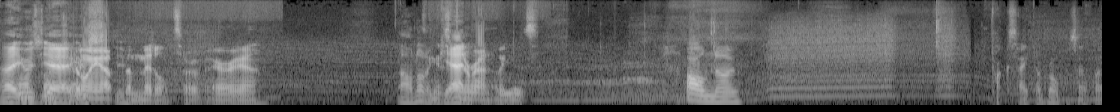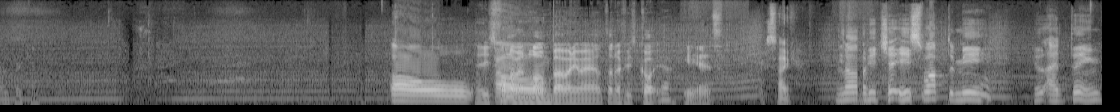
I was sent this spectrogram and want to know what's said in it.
Hey, he Oh, was, yeah. he going was- up the middle sort of area. Oh, not I think it's again. been around. Oh, he is. Oh no. Fuck's sake! I rolled myself over again. Oh. Yeah, he's following oh, Longbow anyway. I don't know if he's got you. He is. Fuck's sake. no, he ch- he swapped to me. I think.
